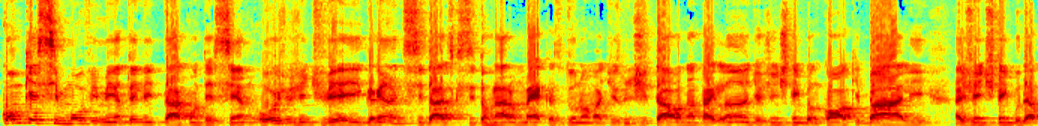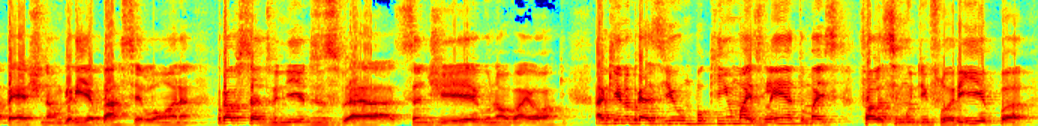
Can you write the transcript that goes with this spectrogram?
Como que esse movimento ele está acontecendo? Hoje a gente vê aí grandes cidades que se tornaram mecas do nomadismo digital. Na Tailândia a gente tem Bangkok, Bali, a gente tem Budapeste na Hungria, Barcelona, próprios Estados Unidos, uh, San Diego, Nova York. Aqui no Brasil um pouquinho mais lento, mas fala-se muito em Floripa,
